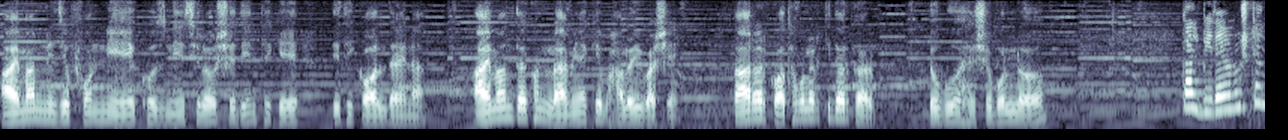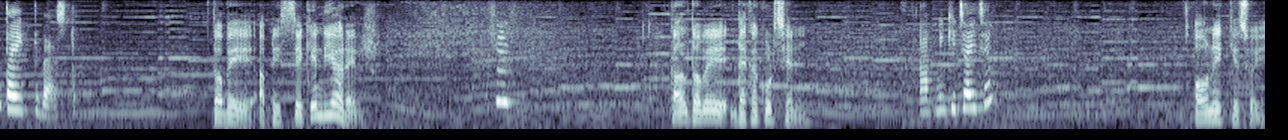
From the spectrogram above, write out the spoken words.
আয়মান নিজে ফোন নিয়ে খোঁজ নিয়েছিল সেদিন থেকে তিথি কল দেয় না। আয়মান তো এখন লামিয়াকে ভালোই বাসে। তার আর কথা বলার কি দরকার? তবুও হেসে বলল কাল বিদায় অনুষ্ঠান তাই একটু ব্যস্ত। তবে আপনি সেকেন্ড ইয়ারের কাল তবে দেখা করছেন। আপনি কি চাইছেন? অনেক কিছুই।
